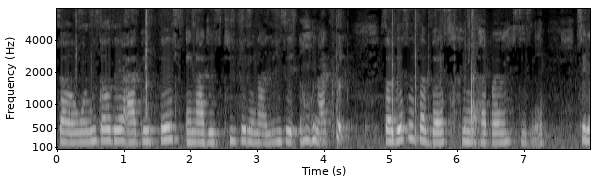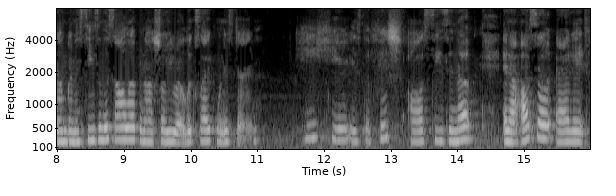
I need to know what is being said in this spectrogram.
So when we go there, I get this and I just keep it and I use it when I cook. So this is the best lemon pepper seasoning. So yeah, I'm gonna season this all up and I'll show you what it looks like when it's done. Okay, here is the fish all seasoned up. And I also added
